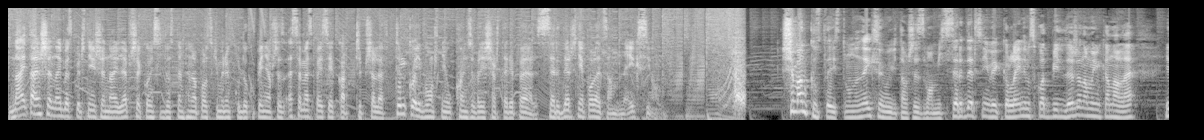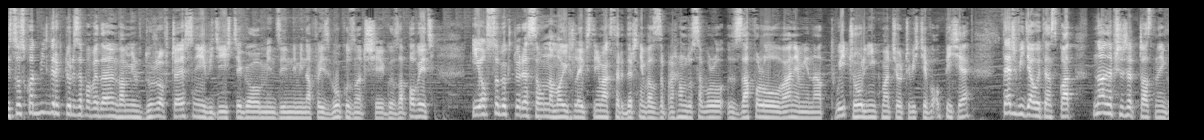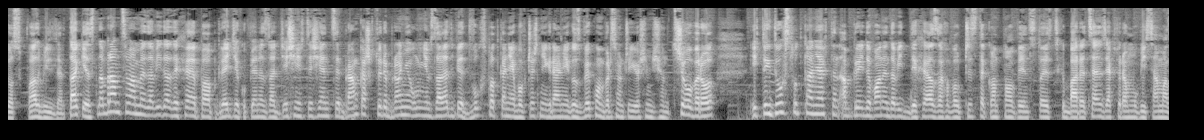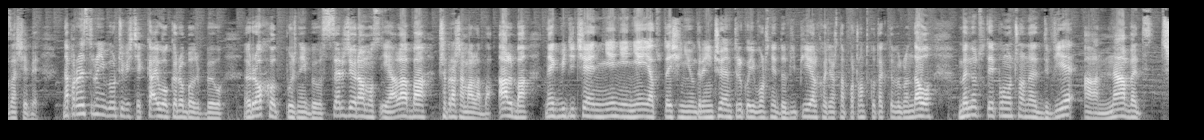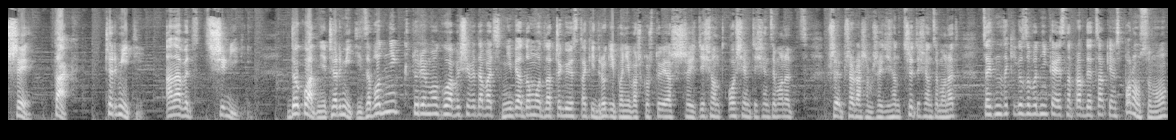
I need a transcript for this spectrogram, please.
Najtańsze, najbezpieczniejsze, najlepsze końce dostępne na polskim rynku do kupienia przez SMS Paysafe Card czy przelew tylko i wyłącznie u końców24.pl. Serdecznie polecam Nexion. Siemanko z tej strony Nexion witam się z wami serdecznie w kolejnym skład builderze na moim kanale. Jest to skład builder, który zapowiadałem wam już dużo wcześniej, widzieliście go m.in. na Facebooku, znaczy się jego zapowiedź. I osoby, które są na moich live streamach, serdecznie was zapraszam do zafollowowania mnie na Twitchu, link macie oczywiście w opisie. Też widziały ten skład, no ale przyszedł czas na jego skład builder. Tak jest, na bramce mamy Dawida Deche po upgrade'zie kupiony za 10 tysięcy, bramkarz, który bronił u mnie w zaledwie dwóch spotkaniach, bo wcześniej grałem jego zwykłą wersją, czyli 83 overall. I w tych dwóch spotkaniach ten upgrade'owany Dawid Deche zachował czyste konto, więc to jest chyba recenzja, która mówi sama za siebie. Na prawej stronie był oczywiście Kai Walker, Robot był Rochot, później był Sergio Ramos i Alaba, przepraszam Alaba, Alba. No jak widzicie, nie, nie, nie, ja tutaj się nie ograniczyłem tylko i wyłącznie do BPL, chociaż na początku tak to wyglądało. Będą tutaj połączone dwie, a nawet trzy. Tak, Chermiti, a nawet trzy ligi. Dokładnie, Chermiti. Zawodnik, który mogłaby się wydawać nie wiadomo dlaczego jest taki drogi, ponieważ kosztuje aż 68 tysięcy monet, prze, przepraszam, 63 tysiące monet, co jak na takiego zawodnika jest naprawdę całkiem sporą sumą,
